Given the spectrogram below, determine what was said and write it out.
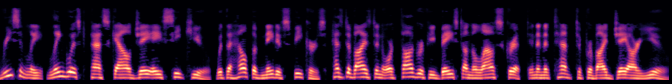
Recently, linguist Pascal Jacq, with the help of native speakers, has devised an orthography based on the Lao script in an attempt to provide JRU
